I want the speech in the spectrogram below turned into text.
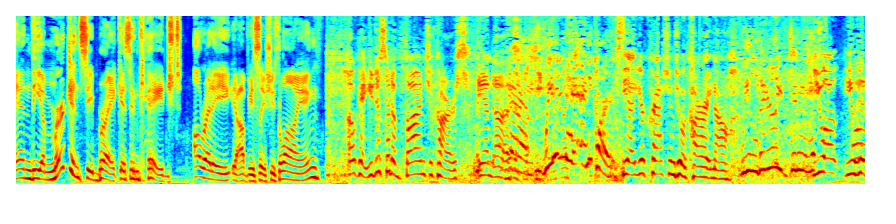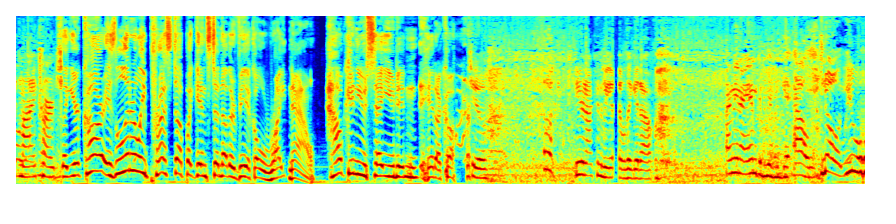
and the emergency brake is engaged. Already, obviously, she's lying. Okay, you just hit a bunch of cars and us. Yeah, we didn't hit any cars. Yeah, you're crashing into a car right now. We literally didn't hit. You all, you hit oh. my car. Like your car is literally pressed up against another vehicle right now. How can you say you didn't hit a car? Too. You're not going to be able to get out. I mean, I am going to be able to get out. No, you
